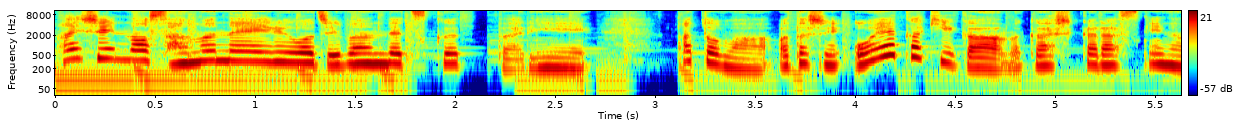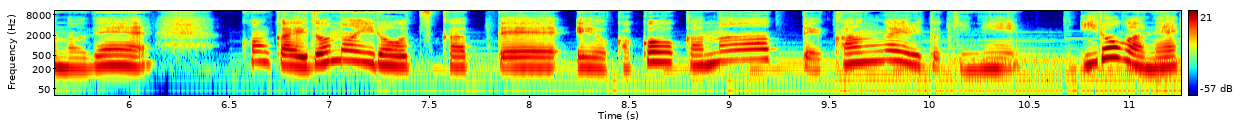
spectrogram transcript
配信のサムネイルを自分で作ったりあとは私お絵描きが昔から好きなので今回どの色を使って絵を描こうかなって考える時に色がね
